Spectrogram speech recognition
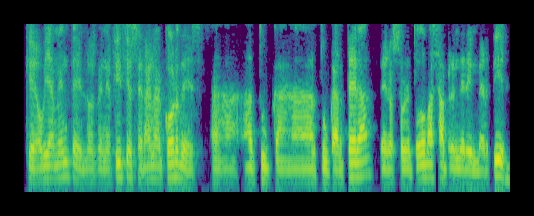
que obviamente los beneficios serán acordes a, tu, cartera, pero sobre todo vas a aprender a invertir.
